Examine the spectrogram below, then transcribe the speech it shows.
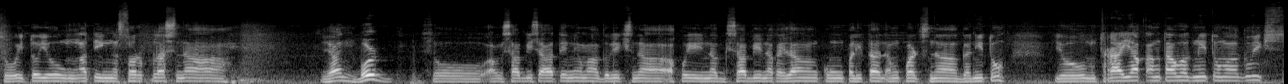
So ito yung ating na surplus na yan, board. So, ang sabi sa atin ng mga gawiks na ako'y nagsabi na kailangan kong palitan ang parts na ganito. Yung triac ang tawag nito mga gawiks.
